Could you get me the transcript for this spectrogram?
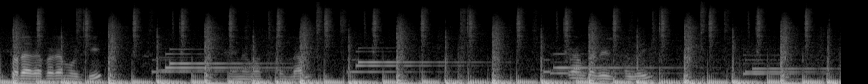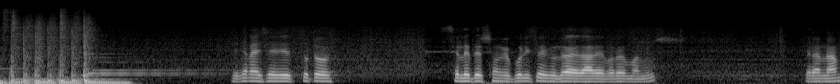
উত্তর আড়াইপাড়া মসজিদ। নামাজ পড়লাম। গ্রামটা বেশ ভালোই। এখানে এসে ছোট ছেলেদের সঙ্গে পরিচয় হলো আর আড়াইপাড়ার মানুষ এরা নাম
